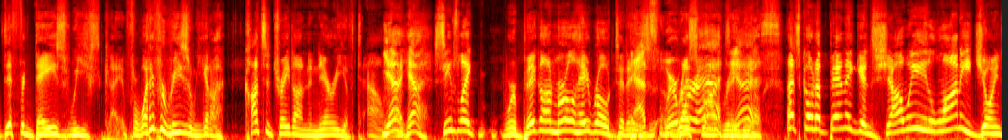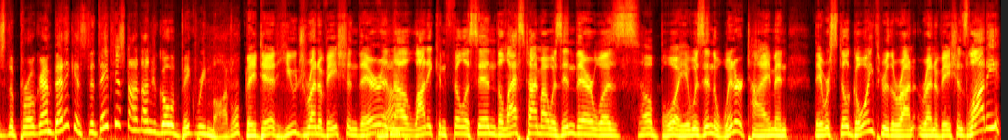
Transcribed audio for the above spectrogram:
different days we, for whatever reason, we gotta concentrate on an area of town. Yeah, right? yeah. Seems like we're big on Merle Hay Road today. That's where we're at, radio. yes. Let's go to Bennigan's, shall we? Lonnie joins the program. Bennigan's, did they just not undergo a big remodel? They did huge renovation there, and uh, Lonnie can fill us in. The last time I was in there was oh boy, it was in the winter time, and they were still going through the ron- renovations. Lonnie,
